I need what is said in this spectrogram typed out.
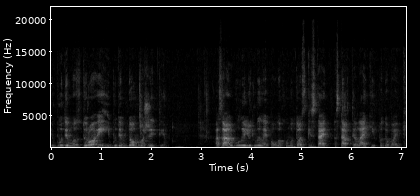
будемо здорові і будемо довго жити. А з вами були Людмила і Павло Хомутовський. Ставте лайки і вподобайки.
